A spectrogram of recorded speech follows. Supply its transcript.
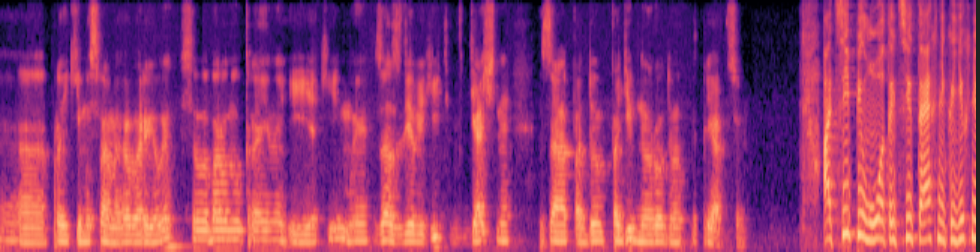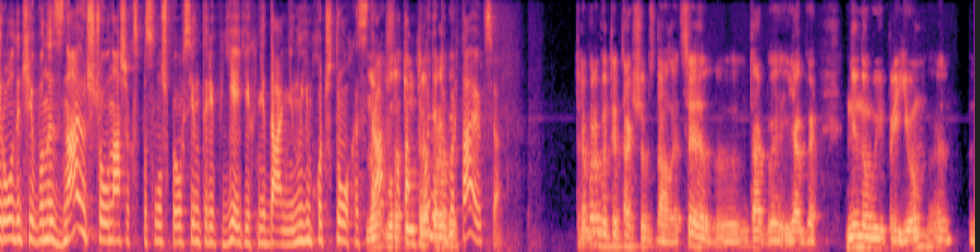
е, про які ми з вами говорили Сили оборони України, і які ми заздалегідь вдячні за подібного роду реакцію. А ці пілоти, ці техніки, їхні родичі, вони знають, що у наших спецслужб осінтерів є їхні дані. Ну їм, хоч трохи страшно, от там ходять, робити- обертаються. Треба робити так, щоб знали. Це е, так би якби не новий прийом. Е, е,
